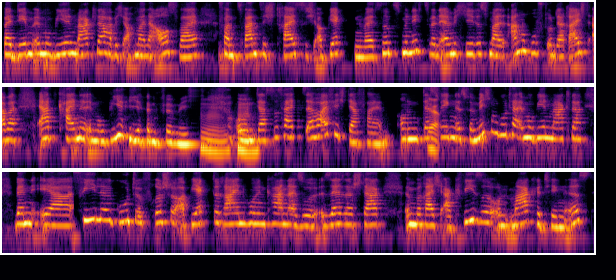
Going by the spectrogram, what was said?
bei dem Immobilienmakler habe ich auch meine Auswahl von 20, 30 Objekten, weil es nützt mir nichts, wenn er mich jedes Mal anruft und erreicht, aber er hat keine Immobilien für mich. Hm, und hm. das ist halt sehr häufig der Fall. Und deswegen ja. ist für mich ein guter Immobilienmakler, wenn er viele gute, frische Objekte reinholen kann, also sehr, sehr stark im Bereich Akquise und Marketing ist.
